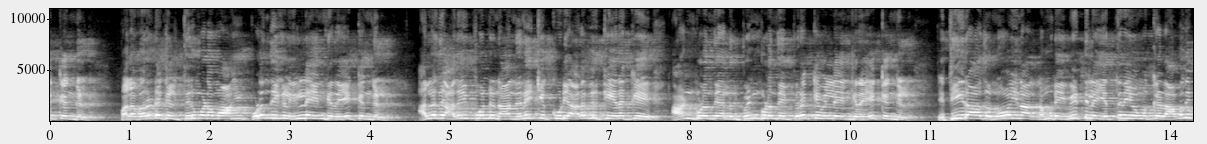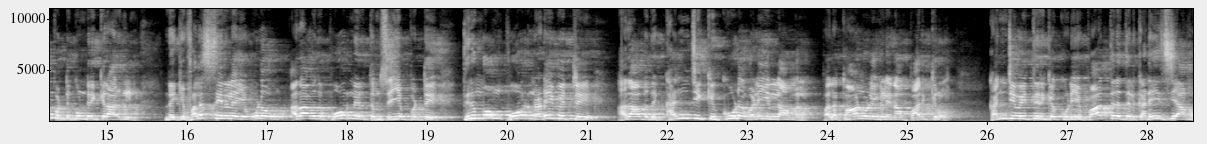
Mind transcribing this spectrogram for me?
ஏக்கங்கள் பல வருடங்கள் திருமணமாகி குழந்தைகள் இல்லை என்கிற ஏக்கங்கள் அல்லது அதை போன்று நான் நினைக்கக்கூடிய அளவிற்கு எனக்கு ஆண் குழந்தை அல்லது பெண் குழந்தை பிறக்கவில்லை என்கிற ஏக்கங்கள். தீராத நோயினால் நம்முடைய வீட்டில் எத்தனையோ மக்கள் அவதிப்பட்டு கொண்டிருக்கிறார்கள். இன்றைக்கு பலஸ்தீனில் எவ்வளோ அதாவது போர் நிறுத்தம் செய்யப்பட்டு திரும்பவும் போர் நடைபெற்று அதாவது கஞ்சிக்கு கூட வழி இல்லாமல் பல காணொளிகளை நாம் பார்க்கிறோம். கஞ்சி வைத்திருக்கக்கூடிய பாத்திரத்தில் கடைசியாக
